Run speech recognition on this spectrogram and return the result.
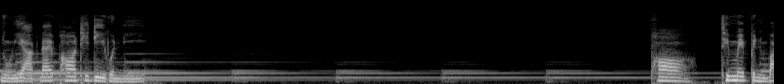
หนูอยากได้พ่อที่ดีกว่านี้ พ่อที่ไม่เป็นใบ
